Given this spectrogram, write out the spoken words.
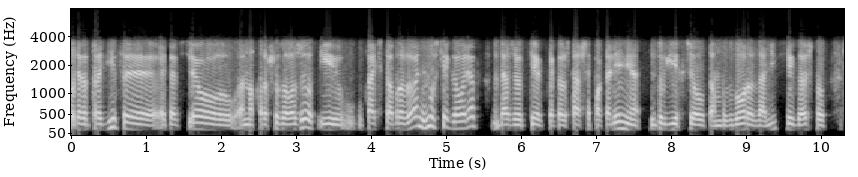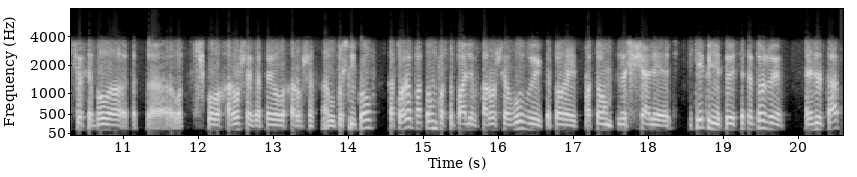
вот эта традиция, это все, оно хорошо заложилось, и у качества образования, ну, все говорят, даже вот те, которые старшее поколение из других сел, там, с города, они все говорят, что в Чехии была э, вот, школа хорошая, готовила хороших выпускников, которые потом поступали в хорошие вузы, которые потом защищали степени, то есть это тоже результат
